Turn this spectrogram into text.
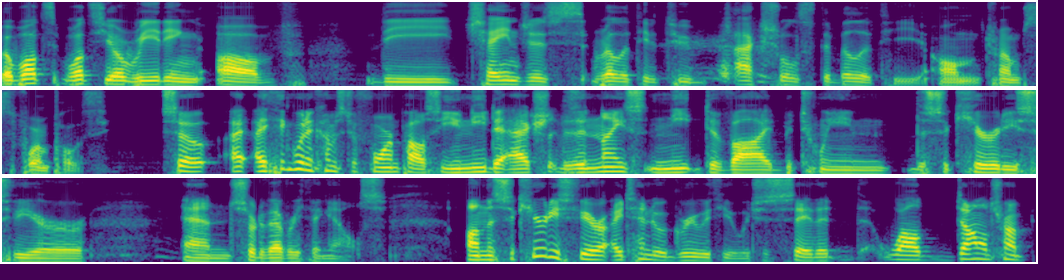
But what's, what's your reading of the changes relative to actual stability on Trump's foreign policy? So I, I, think when it comes to foreign policy, you need to actually, there's a nice, neat divide between the security sphere and sort of everything else. On the security sphere, I tend to agree with you, which is to say that while Donald Trump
